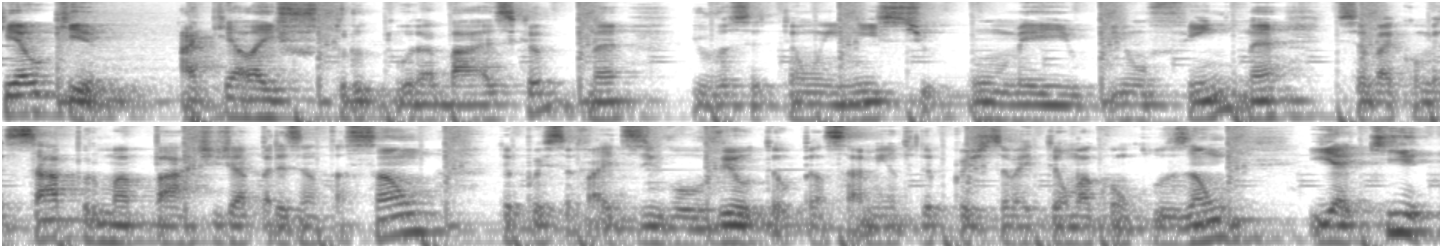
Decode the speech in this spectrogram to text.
que é o que? Aquela estrutura básica, né? De você ter um início, um meio e um fim, né? Você vai começar por uma parte de apresentação, depois você vai desenvolver o teu pensamento, depois você vai ter uma conclusão e aqui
